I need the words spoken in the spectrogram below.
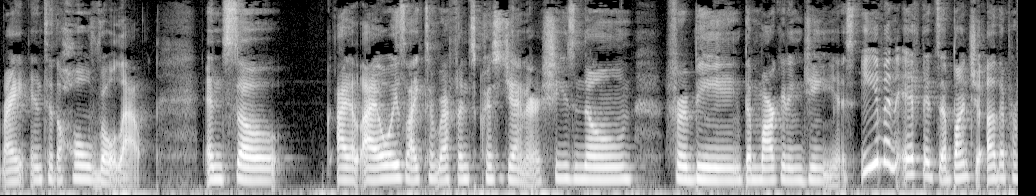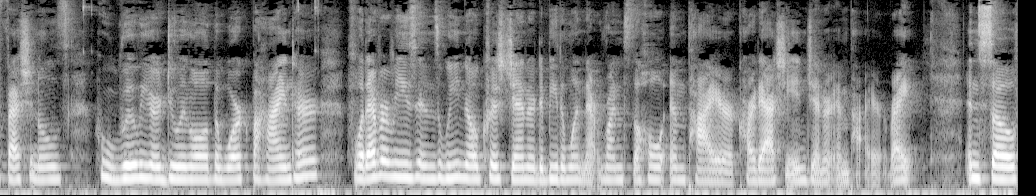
right? Into the whole rollout. And so I, I always like to reference Kris Jenner. She's known for being the marketing genius. Even if it's a bunch of other professionals who really are doing all the work behind her, for whatever reasons, we know Kris Jenner to be the one that runs the whole empire, Kardashian Jenner empire, right? And so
